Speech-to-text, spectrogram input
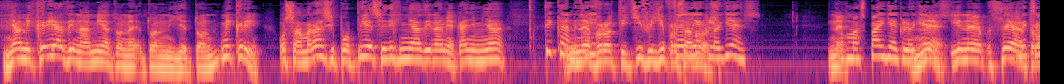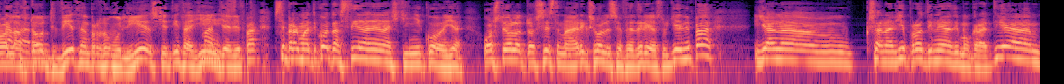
Μια μικρή αδυναμία των, των ηγετών, μικρή. Ο Σαμράς υπό πίεση δείχνει μια αδυναμία. Κάνει μια Τι κάνει, νευρωτική φυγή προς τα μπρος. Ναι. Μας πάει για εκλογές; Ναι, είναι θέατρο όλο αυτό, ότι δίθεν πρωτοβουλίες και τι θα γίνει κλπ. Στην πραγματικότητα στήσανε ένα σκηνικό για, ώστε όλο το σύστημα να ρίξει όλες τις εφεδρείες του κλπ. Για να ξαναβγεί πρώτη Νέα Δημοκρατία,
